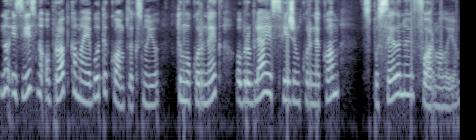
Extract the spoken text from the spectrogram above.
Ну і звісно, обробка має бути комплексною, тому курник обробляю свіжим курником з посиленою формулою.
